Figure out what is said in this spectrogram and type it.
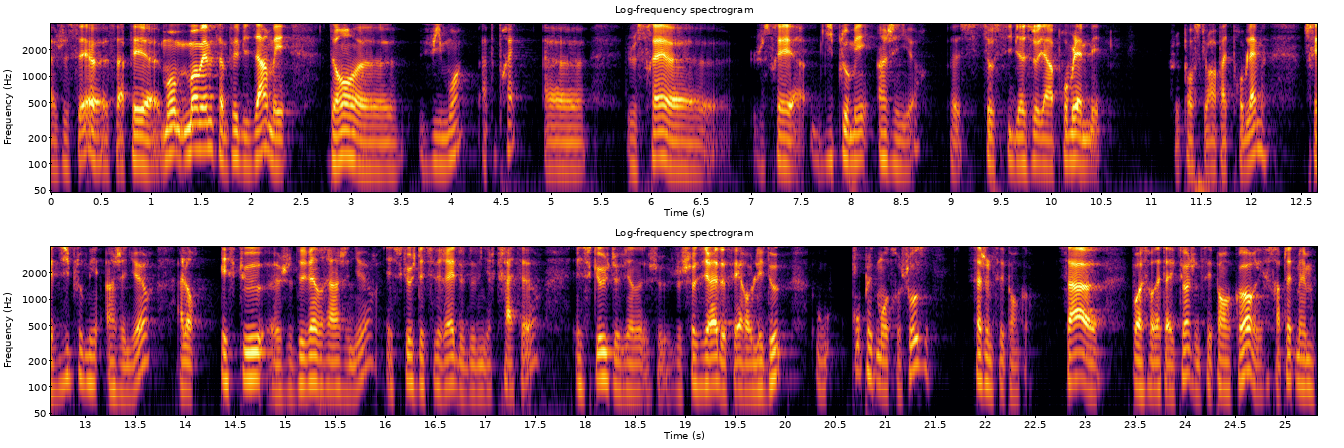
Euh, je sais, euh, ça fait euh, moi-même ça me fait bizarre, mais dans huit mois à peu près, je serai je serai diplômé ingénieur. sauf si bien sûr il y a un problème, mais je pense qu'il n'y aura pas de problème. Je serai diplômé ingénieur. Alors, est-ce que je deviendrai ingénieur? Est-ce que je déciderai de devenir créateur? Est-ce que je, deviens, je, je, choisirai de faire les deux ou complètement autre chose? Ça, je ne sais pas encore. Ça, pour être honnête avec toi, je ne sais pas encore. Et ce sera peut-être même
